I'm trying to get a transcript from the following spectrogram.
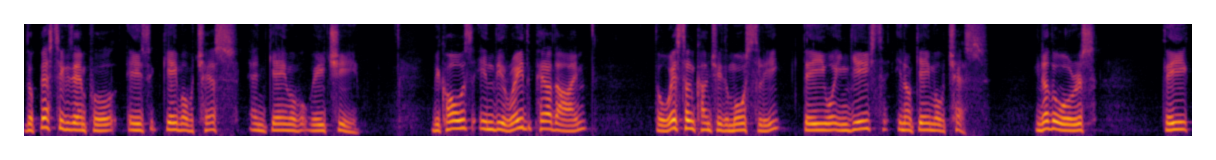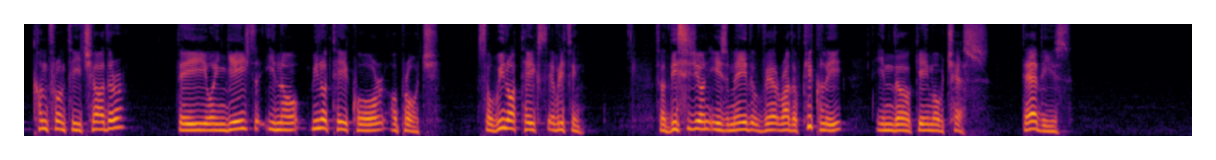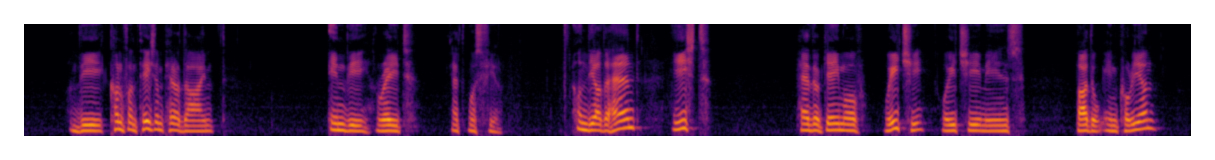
The best example is game of chess and game of Wei Weiqi. Because in the raid paradigm, the Western countries mostly, they were engaged in a game of chess. In other words, they confront each other, they were engaged in a winner-take-all approach. So winner takes everything. So decision is made very, rather quickly in the game of chess. That is the confrontation paradigm in the raid atmosphere. On the other hand, East had a game of Weiqi. Weiqi means baduk in Korean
